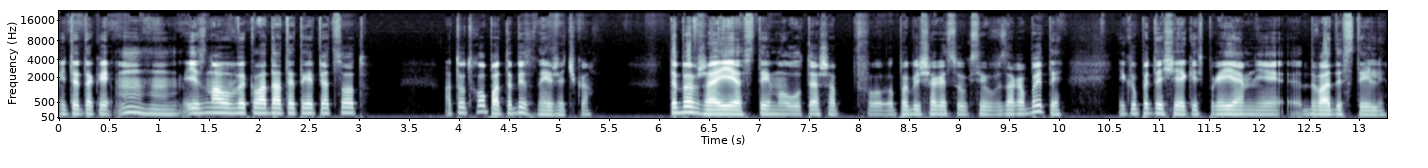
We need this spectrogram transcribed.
І ти такий, угу, і знову викладати 3500. А тут хопа, тобі знижечка. Тебе вже є стимул, те, щоб е, побільше ресурсів заробити і купити ще якісь приємні е, 2D стилі.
